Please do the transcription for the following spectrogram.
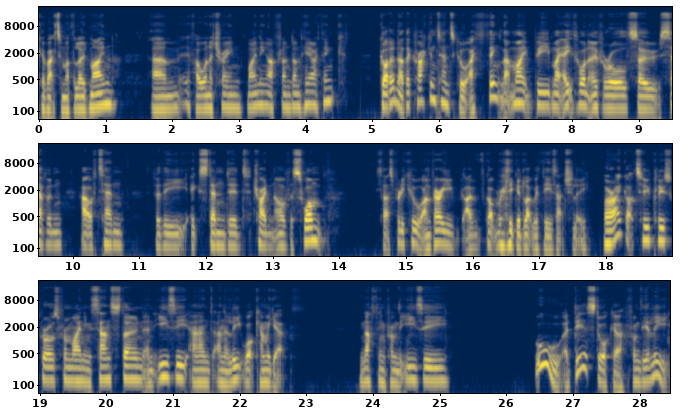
go back to Motherlode Mine um, if I want to train mining after I'm done here, I think. Got another Kraken Tentacle. I think that might be my eighth one overall, so 7 out of 10 for the extended Trident of the Swamp. So that's pretty cool. I'm very, I've got really good luck with these actually. Alright, got two clue scrolls from mining sandstone, an easy and an elite. What can we get? Nothing from the easy. Ooh, a deer stalker from the elite.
